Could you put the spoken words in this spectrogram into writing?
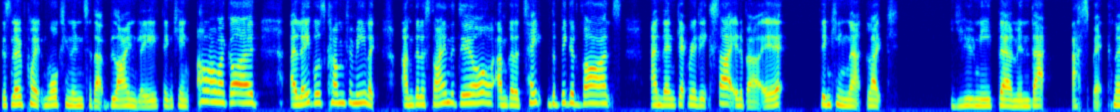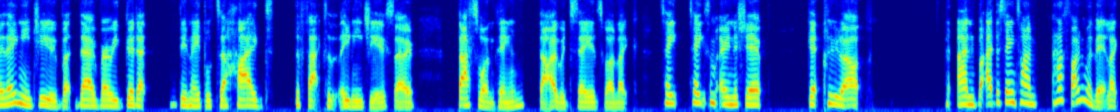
there's no point walking into that blindly thinking, oh my God, a label's come for me. Like, I'm going to sign the deal, I'm going to take the big advance and then get really excited about it, thinking that like you need them in that aspect. No, they need you, but they're very good at being able to hide the fact that they need you. So that's one thing that I would say as well. Like, take take some ownership, get clued up, and but at the same time have fun with it. Like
